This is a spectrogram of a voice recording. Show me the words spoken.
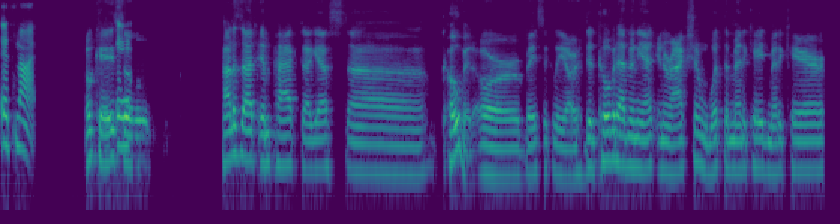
it's not. Okay, It- so how does that impact, I guess, uh, COVID or basically, or did COVID have any interaction with the Medicaid, Medicare?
